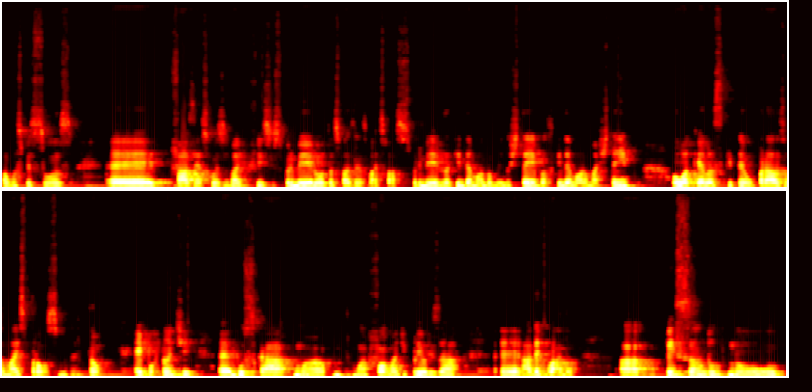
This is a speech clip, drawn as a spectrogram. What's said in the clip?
algumas pessoas é, fazem as coisas mais difíceis primeiro, outras fazem as mais fáceis primeiro, as que demandam menos tempo, as que demoram mais tempo, ou aquelas que têm o um prazo mais próximo. Né? Então, é importante é, buscar uma, uma forma de priorizar é, adequada. Ah, pensando no,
